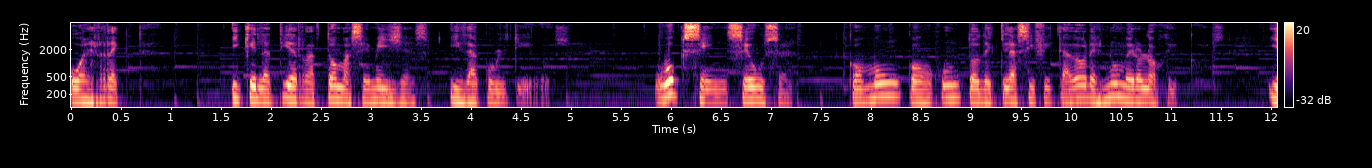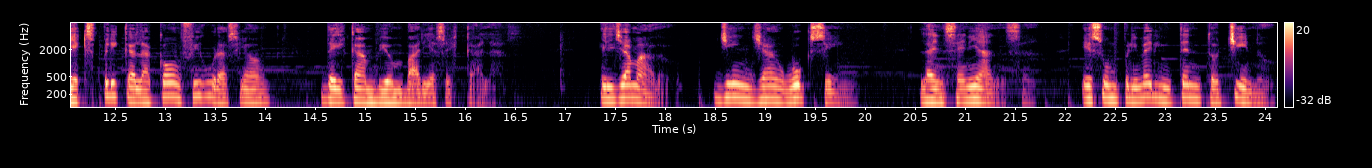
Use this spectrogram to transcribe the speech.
o es recta y que la tierra toma semillas y da cultivos. Wuxing se usa como un conjunto de clasificadores numerológicos y explica la configuración del cambio en varias escalas. El llamado Jin Yang Wuxing, la enseñanza, es un primer intento chino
